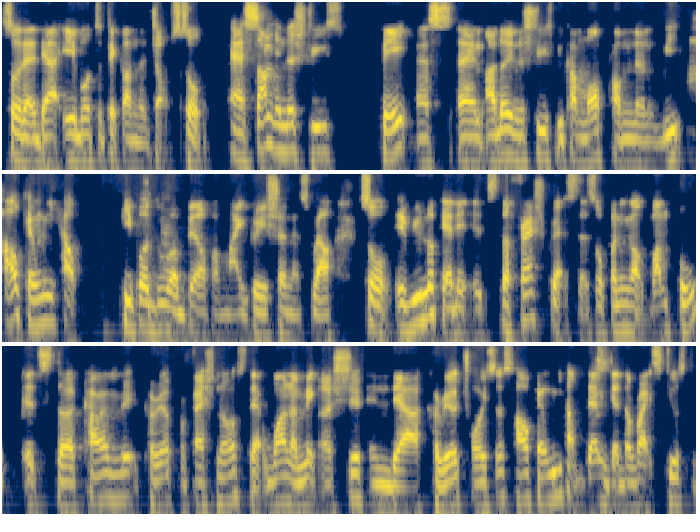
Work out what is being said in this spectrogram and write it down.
so that they are able to take on the job? So as some industries fade as and other industries become more prominent, we how can we help people do a bit of a migration as well. So if you look at it, it's the fresh grads that's opening up one pool. It's the current mid-career professionals that want to make a shift in their career choices. How can we help them get the right skills to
